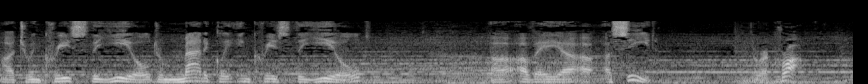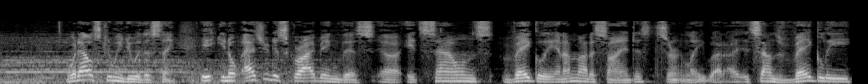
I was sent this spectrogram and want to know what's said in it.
uh, to increase the yield, dramatically increase the yield uh, of a, uh, a seed or a crop. What else can we do with this thing? It, you know, as you're describing this, uh, it sounds vaguely, and I'm not a scientist certainly, but it sounds vaguely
